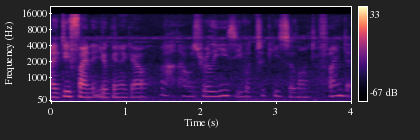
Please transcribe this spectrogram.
When I do find it, you're gonna go, oh, that was really easy. What took you so long to find it?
